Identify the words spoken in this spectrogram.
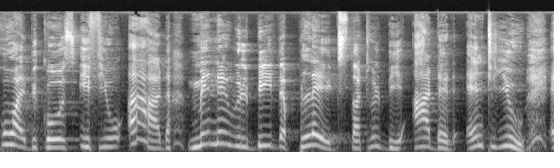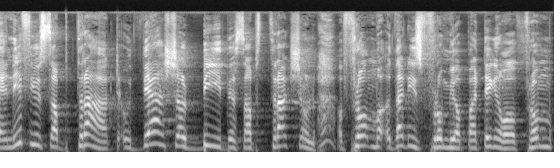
Why? Because if you add, many will be the plagues that will be added unto you. And if you subtract, there shall be the subtraction from that is from your partaking or from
